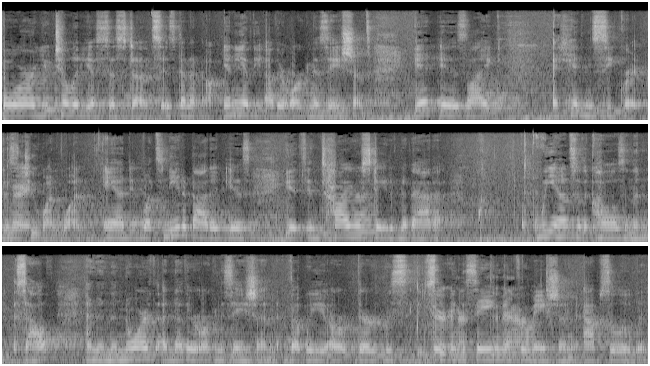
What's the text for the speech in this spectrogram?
or utility assistance. It's going to any of the other organizations. It is like a hidden secret. This Right. 211, and what's neat about it is its entire state of Nevada. We answer the calls in the south, and in the north, another organization. But we are they're receiving inter- the same they're information. Absolutely.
